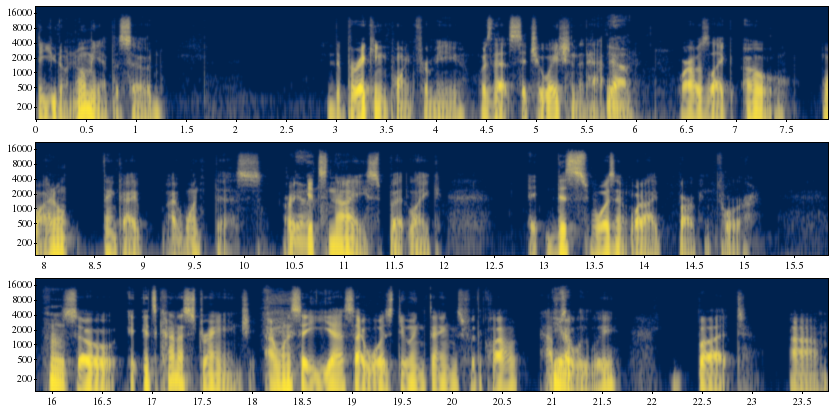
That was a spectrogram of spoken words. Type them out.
the You Don't Know Me episode, the breaking point for me was that situation that happened yeah. where I was like, oh, well, I don't think I, I want this. Or yeah. it's nice, but like, it, this wasn't what I bargained for. Hmm. So it, it's kind of strange. I want to say, yes, I was doing things for the clout. Absolutely. But um,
